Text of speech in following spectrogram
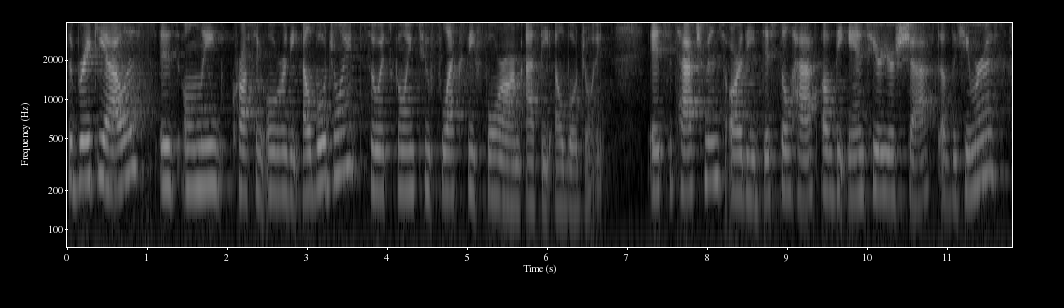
The brachialis is only crossing over the elbow joint, so it's going to flex the forearm at the elbow joint. Its attachments are the distal half of the anterior shaft of the humerus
